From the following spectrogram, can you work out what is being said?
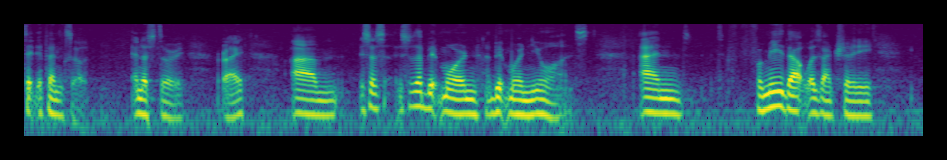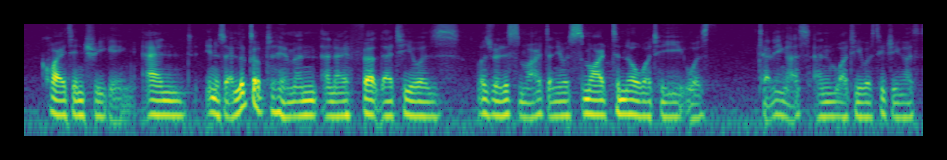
take the appendix out, end of story, right? um, it's, just, it's just a bit more, a bit more nuanced. And for me, that was actually quite intriguing. And you know, so I looked up to him, and, and I felt that he was was really smart, and he was smart to know what he was telling us and what he was teaching us.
